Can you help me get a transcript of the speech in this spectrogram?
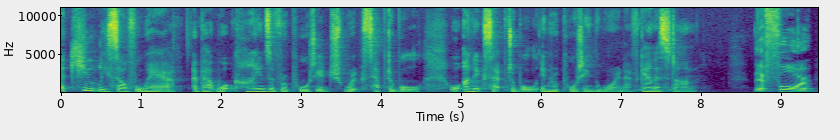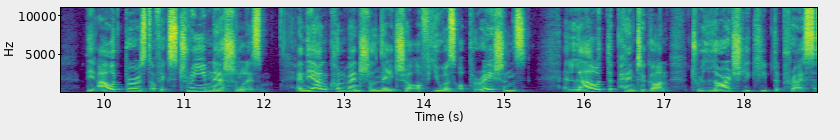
acutely self-aware about what kinds of reportage were acceptable or unacceptable in reporting the war in Afghanistan. Therefore, the outburst of extreme nationalism and the unconventional nature of US operations allowed the Pentagon to largely keep the press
